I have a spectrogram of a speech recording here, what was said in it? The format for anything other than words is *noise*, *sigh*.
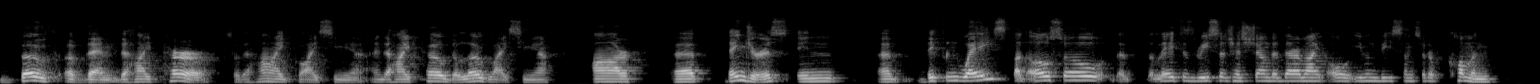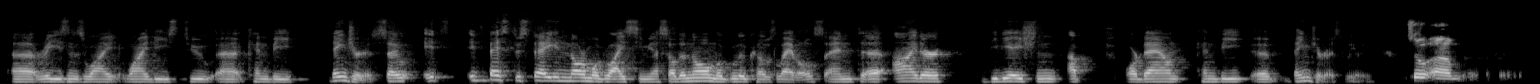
both of them, the hyper, so the high glycemia, and the hypo, the low glycemia, are uh, dangerous in uh, different ways, but also the, the, latest research has shown that there might all even be some sort of common uh, reasons why why these two uh, can be dangerous. So it's it's best to stay in normal glycemia, so the normal glucose levels, and uh, either deviation up or down can be uh, dangerous, really. So, um,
